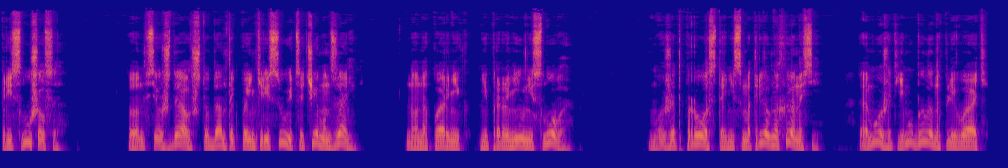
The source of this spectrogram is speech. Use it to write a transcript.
прислушался. Он все ждал, что Дантек поинтересуется, чем он занят, но напарник не проронил ни слова. Может, просто не смотрел на Хеннесси, а может, ему было наплевать.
